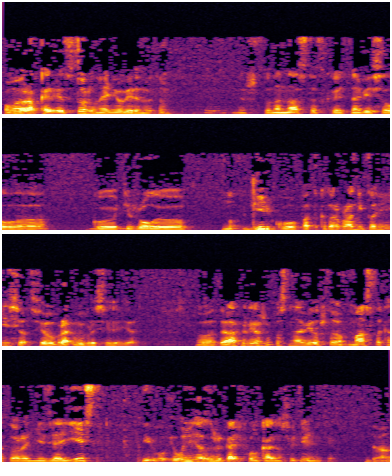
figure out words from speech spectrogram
по-моему, Раф Карелец тоже, но я не уверен в этом, что на нас, так сказать, навесил э, такую тяжелую ну, гирьку, под которую, правда, никто не несет. Все выбросили ее. Вот. И Раф Ильяша постановил, что масло, которое нельзя есть, его, его нельзя зажигать в функальном светильнике. Да?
